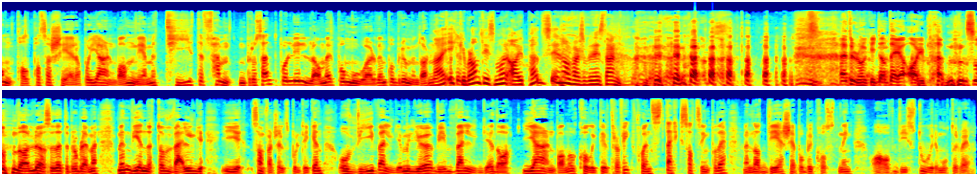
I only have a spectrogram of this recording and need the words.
antall passasjerer på jernbanen ned med 10-15% på Lillehammer, på Moelven, på Brumunddal. Nei, ikke blant de som har iPad, sier samferdselsministeren. Jeg tror nok ikke at det er iPaden som da løser dette problemet. Men vi er nødt til å velge i samferdselspolitikken. Og vi velger miljø. Vi velger da jernbane og kollektivtrafikk. Få en sterk satsing på det, men la det skje på bekostning av de store motorveiene.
